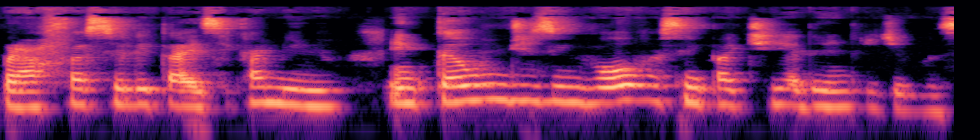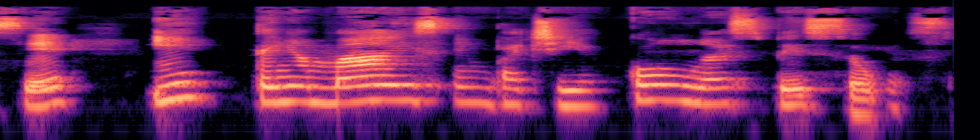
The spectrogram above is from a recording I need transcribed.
para facilitar esse caminho. Então, desenvolva simpatia dentro de você e tenha mais empatia com as pessoas.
